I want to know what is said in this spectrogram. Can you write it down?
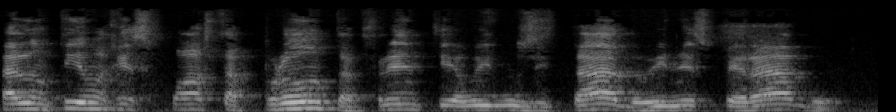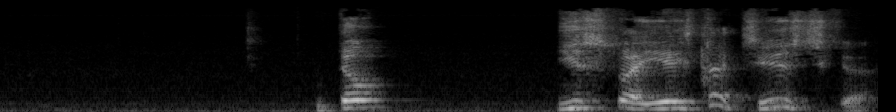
ela não tem uma resposta pronta frente ao inusitado, ao inesperado. Então, isso aí é estatística.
